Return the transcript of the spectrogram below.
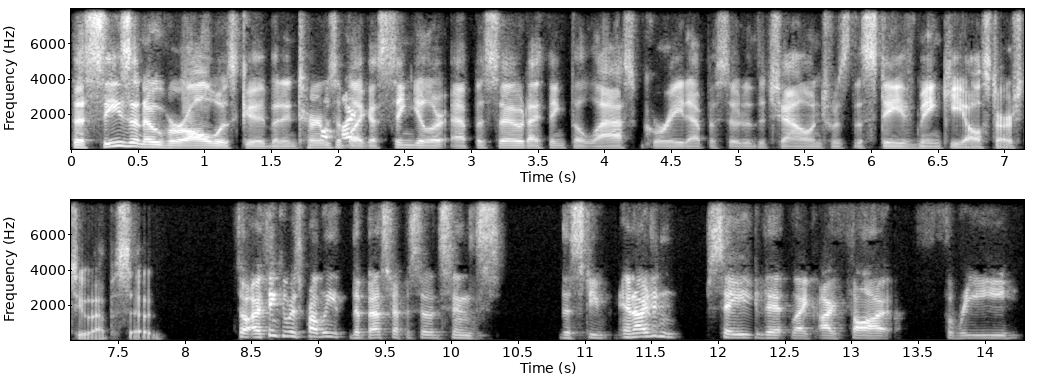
The season overall was good, but in terms well, of like a singular episode, I think the last great episode of the challenge was the Steve Meinke All Stars two episode. So I think it was probably the best episode since the Steve. And I didn't say that like I thought three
